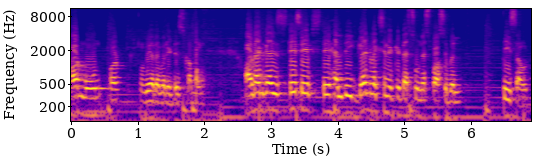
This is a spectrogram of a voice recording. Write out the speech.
or Moon or wherever it is coming. Alright guys, stay safe, stay healthy, get vaccinated as soon as possible. Peace out.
